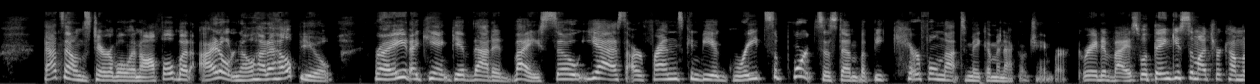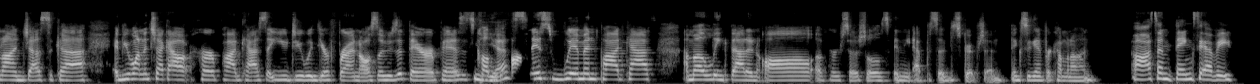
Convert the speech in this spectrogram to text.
That sounds terrible and awful, but I don't know how to help you right? I can't give that advice. So, yes, our friends can be a great support system, but be careful not to make them an echo chamber. Great advice. Well, thank you so much for coming on, Jessica. If you want to check out her podcast that you do with your friend, also who's a therapist, it's called yes. the Honest Women Podcast. I'm going to link that in all of her socials in the episode description. Thanks again for coming on. Awesome. Thanks, Abby.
